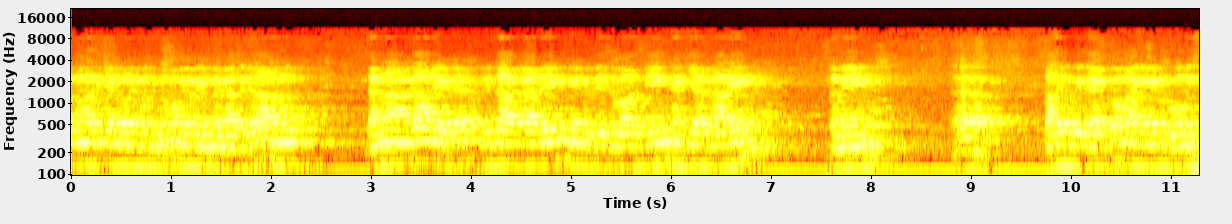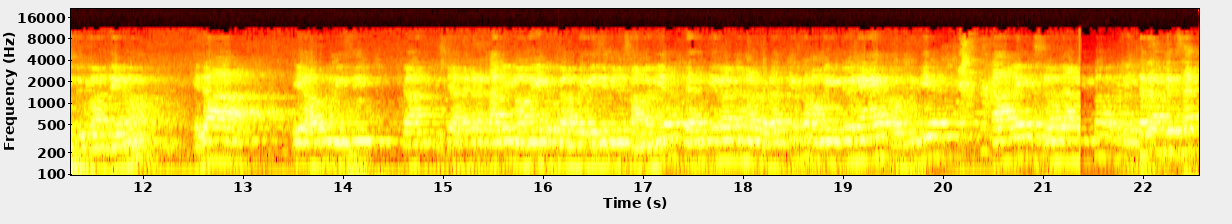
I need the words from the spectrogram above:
උන්වහන්සේ කියනවා මොකද මම මේක ඉඳගත කළා. නමුත් දන්න ආකාරයට විවිධ ආකාරයෙන් මේ ප්‍රදේශවාසීන් හැකිය ආකාරයෙන් ශ්‍රමයෙන් සහයෝගය දක්වා මම ඒකට බොහොම ස්තුතිවන්ත වෙනවා. එදා ඒ අවුරුදු 20 28කට කලින් මම හිටපු ගමක කිසිම සමගිය දැන් තියෙනවා මම ගොඩක් එක මම හිතුවේ නෑ පෞද්ගලික කාලේ ශ්‍රමදාන තිබ්බා විතරක් දෙසක්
